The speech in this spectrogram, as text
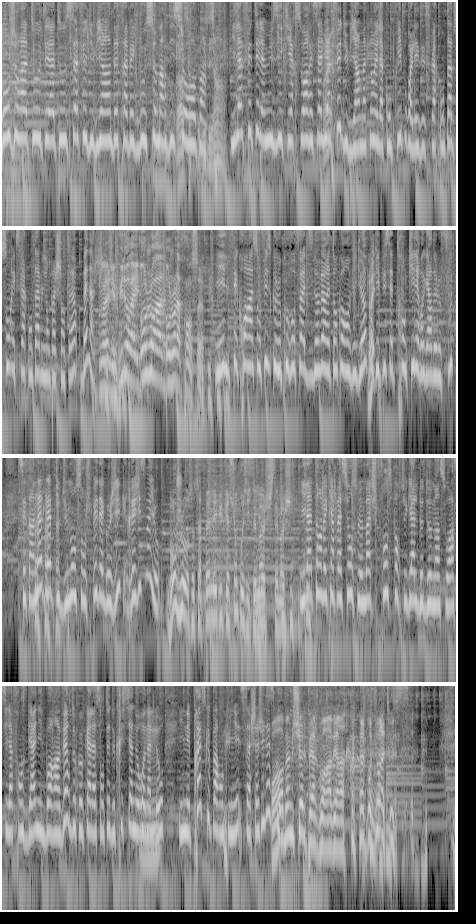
Bonjour à toutes et à tous, ça fait du bien d'être avec vous ce mardi Ah, sur Europe fait 1. du bien. Il a fêté la musique hier soir et ça lui a fait du bien. Maintenant, il a compris pourquoi les experts comptables sont experts comptables et non pas chanteurs. Ben H. Ouais, j'ai plus d'oreilles. Bonjour Anne, bonjour la France. Il fait croire à son fils que le couvre-feu à 19h est encore en vigueur pour Ouais. qu'il puisse être tranquille et regarder le foot. C'est un adepte du mensonge pédagogique, Régis Maillot. Bonjour, ça s'appelle l'éducation positive. C'est moche, c'est moche. Il attend avec impatience le match France-Portugal de demain soir. Si la France gagne, il boira un verre de coca à la santé de Cristiano Ronaldo. Il n'est presque pas rancunier, Sacha Judasco. Oh, ben monsieur le père, je bois un verre. Bonjour à tous.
